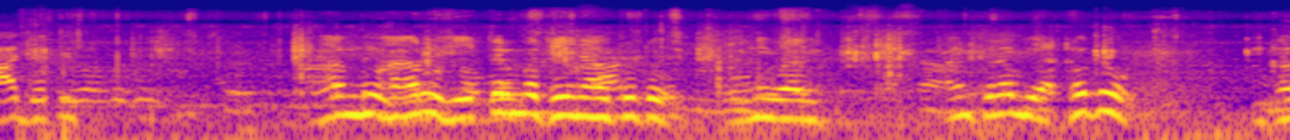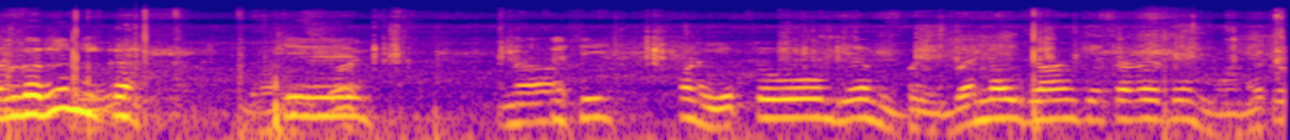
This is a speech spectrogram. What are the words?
આ જતી આમ હું સારું હેતરમાં થઈને આવતો હતો ઘણી વાર. આમ પેલા બેઠો હતો ગલ્લો રે નીકળ કે પછી પણ એ તો બે ભાઈ બનાવી જવાનું કહેતા હતા તે મને તો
